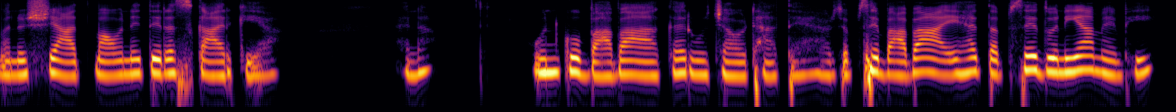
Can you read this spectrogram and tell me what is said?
मनुष्य आत्माओं ने तिरस्कार किया, है ना? उनको बाबा आकर ऊँचा उठाते हैं और जब से बाबा आए हैं तब से दुनिया में भी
